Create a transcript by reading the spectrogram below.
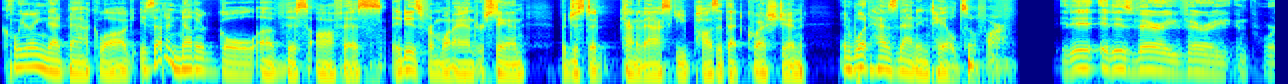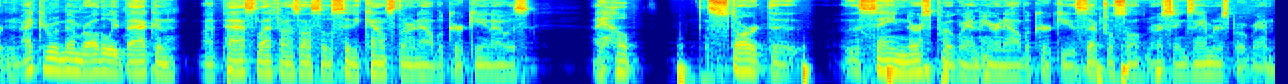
Clearing that backlog, is that another goal of this office? It is, from what I understand, but just to kind of ask you, posit that question, and what has that entailed so far? It is, it is very, very important. I can remember all the way back in my past life, I was also a city councilor in Albuquerque, and I was, I helped start the the SANE nurse program here in Albuquerque, the sexual assault nursing examiners program.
